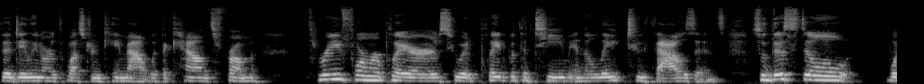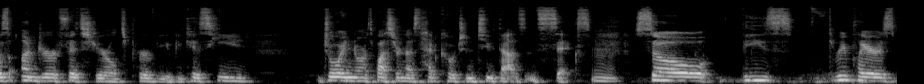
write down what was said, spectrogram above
the Daily Northwestern came out with accounts from three former players who had played with the team in the late 2000s. So this still was under Fitzgerald's purview because he joined Northwestern as head coach in 2006. Mm. So these three players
